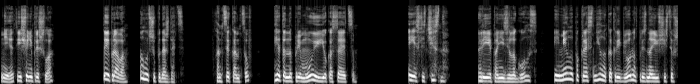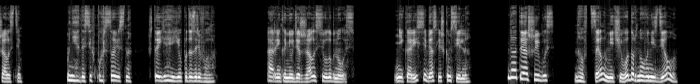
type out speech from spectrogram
Нет, еще не пришла. Ты права, лучше подождать. В конце концов, это напрямую ее касается. Если честно, Рия понизила голос и мило покраснела, как ребенок, признающийся в шалости. Мне до сих пор совестно, что я ее подозревала. Арника не удержалась и улыбнулась. Не кори себя слишком сильно. Да, ты ошиблась, но в целом ничего дурного не сделала.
